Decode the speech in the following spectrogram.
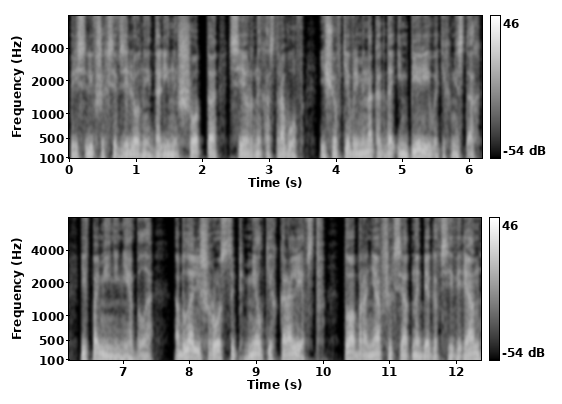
переселившихся в зеленые долины Шотта, Северных островов, еще в те времена, когда империи в этих местах и в помине не было, а была лишь россыпь мелких королевств — то оборонявшихся от набегов северян,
